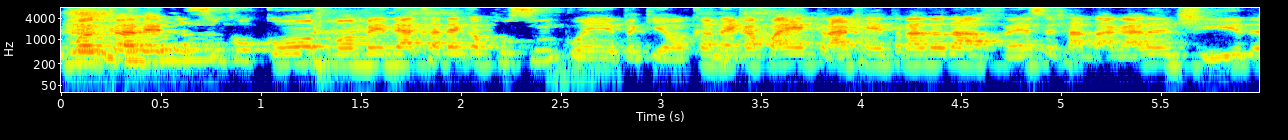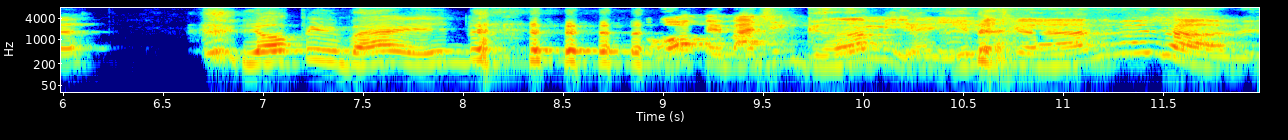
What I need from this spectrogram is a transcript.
Uma caneta 5 conto, vamos vender a caneca por 50 aqui, ó. Caneca para entrar, que a entrada da festa já tá garantida. E open bar ainda. Open bar de game ainda. Game, meu jovem.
